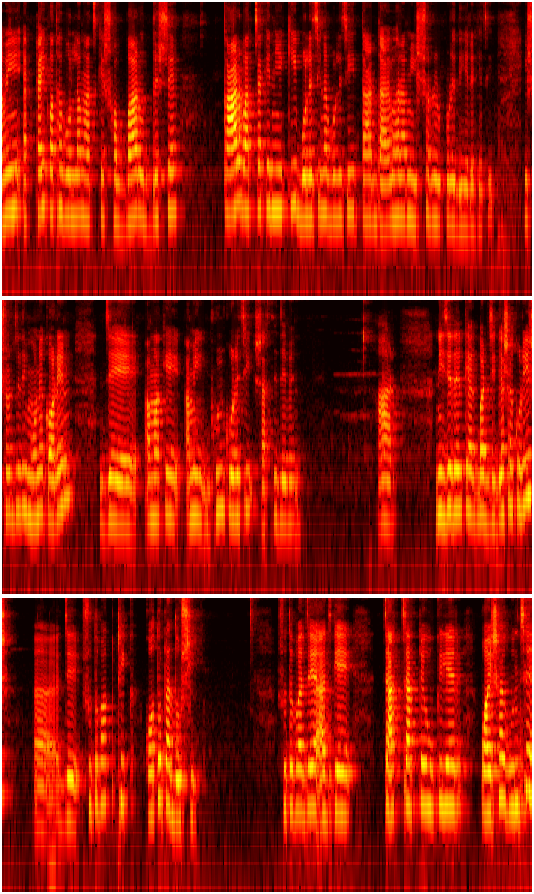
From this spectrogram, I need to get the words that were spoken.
আমি একটাই কথা বললাম আজকে সব্বার উদ্দেশ্যে, কার বাচ্চাকে নিয়ে কি বলেছি না বলেছি, তার দায়ভার আমি ঈশ্বরের উপরে দিয়ে রেখেছি। ঈশ্বর যদি মনে করেন যে আমাকে আমি ভুল করেছি, শাস্তি দেবেন। আর নিজেদেরকে একবার জিজ্ঞাসা করিস যে সুতপাক ঠিক কতটা দোষী? সুতপা যে আজকে চার চারটে উকিলের পয়সা গুনছে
